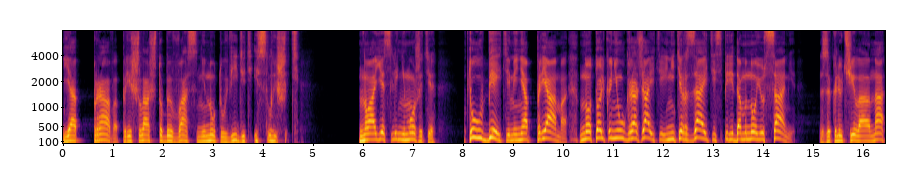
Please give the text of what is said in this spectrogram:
Я, право, пришла, чтобы вас минуту видеть и слышать. Ну а если не можете, то убейте меня прямо, но только не угрожайте и не терзайтесь передо мною сами. Заключила она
